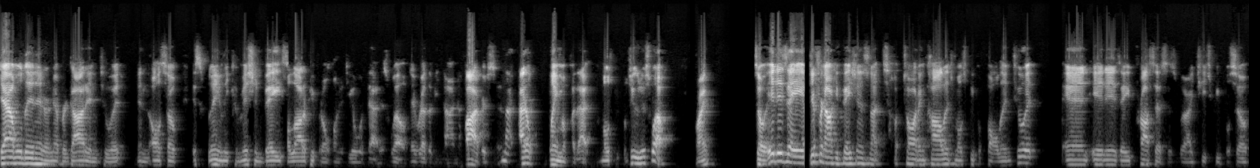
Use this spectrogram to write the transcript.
dabbled in it or never got into it. And also, it's mainly commission based. A lot of people don't want to deal with that as well. They rather be nine to fivers, and I, I don't blame them for that. Most people do as well, right? So it is a different occupation. It's not t- taught in college. Most people fall into it and it is a process is where I teach people. So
